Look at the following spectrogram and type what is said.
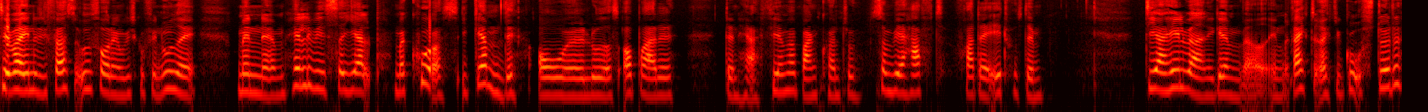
Det var en af de første udfordringer, vi skulle finde ud af. Men øh, heldigvis så hjalp Merkur os igennem det og øh, lod os oprette den her firmabankkonto, som vi har haft fra dag 1 hos dem. De har hele vejen igennem været en rigtig, rigtig god støtte,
